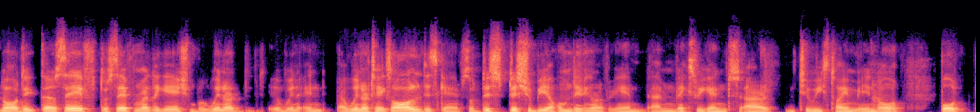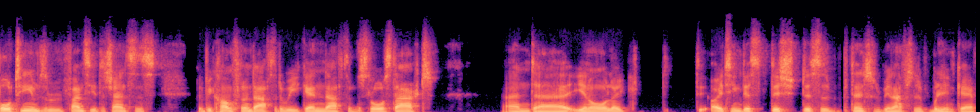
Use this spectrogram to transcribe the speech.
no, they, they're safe. They're safe from relegation, but winner, a win, and a winner takes all this game. So this this should be a humdinger of a game um, next weekend or two weeks time. You know, both both teams will fancy the chances. They'll be confident after the weekend, after the slow start, and uh, you know, like I think this this this is potentially be an absolute brilliant game.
